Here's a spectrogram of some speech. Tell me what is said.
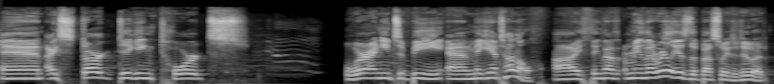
and I start digging towards where I need to be and making a tunnel. I think that, I mean, that really is the best way to do it.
